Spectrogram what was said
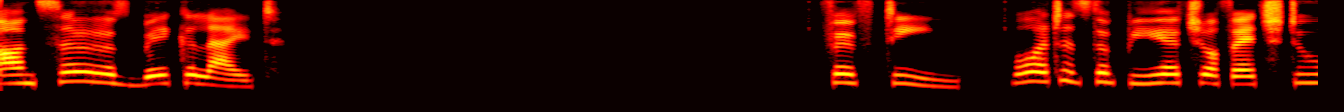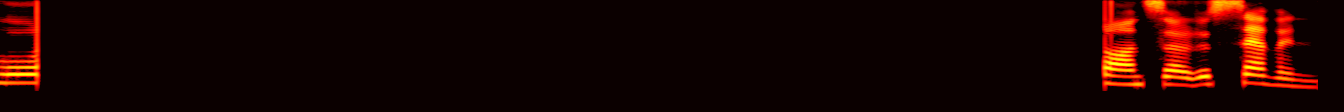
Answer is bakelite. 15. What is the pH of H2O? Answer is 7.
